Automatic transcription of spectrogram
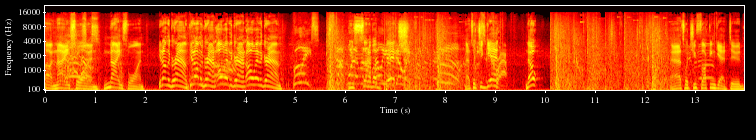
Oh, nice one. Nice one. Get on the ground. Get on the ground. All the way to the ground. All the way to the ground. Police! Stop You son of a bitch. That's what you get. Nope. That's what you fucking get, dude.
